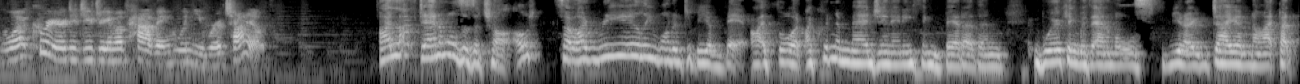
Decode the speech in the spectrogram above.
What career did you dream of having when you were a child? I loved animals as a child. So I really wanted to be a vet. I thought I couldn't imagine anything better than working with animals, you know, day and night. But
